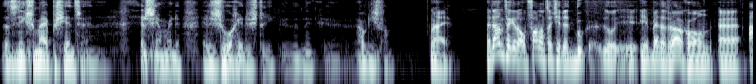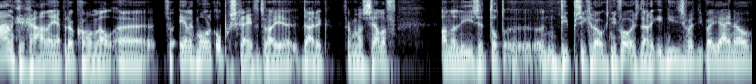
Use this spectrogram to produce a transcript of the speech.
dat is niks voor mij, patiënt zijn. zeg maar de hele zorgindustrie. Daar ik, eh, hou niets van. Nee. En daarom vind ik het opvallend dat je dit boek... Je bent het wel gewoon eh, aangegaan. En je hebt het ook gewoon wel eh, zo eerlijk mogelijk opgeschreven. Terwijl je duidelijk zeg maar, zelf analyse tot eh, een diep psychologisch niveau is. Duidelijk niet iets wat, waar jij nou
